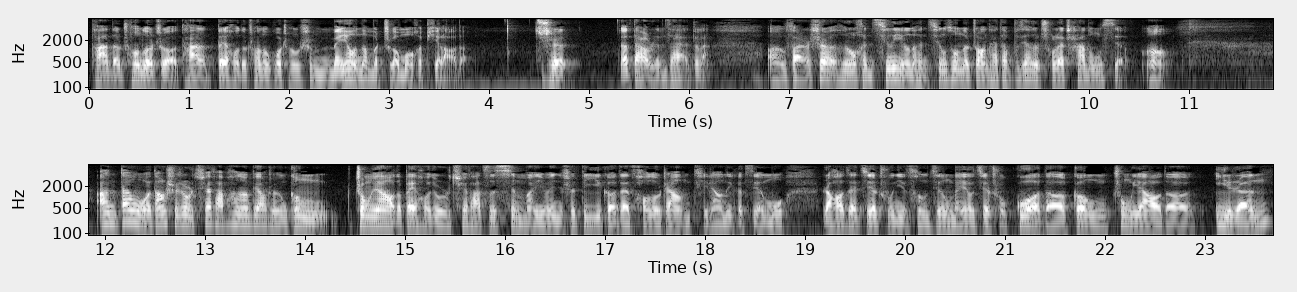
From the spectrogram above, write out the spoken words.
它的创作者他背后的创作过程是没有那么折磨和疲劳的，就是呃大有人在，对吧？嗯，反而是那种很轻盈的、很轻松的状态，它不见得出来差东西。嗯。啊！但我当时就是缺乏判断标准，更重要的背后就是缺乏自信嘛。因为你是第一个在操作这样体量的一个节目，然后再接触你曾经没有接触过的更重要的艺人，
